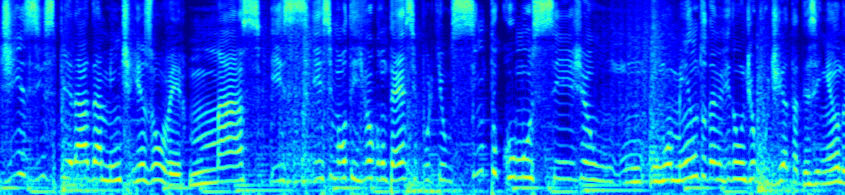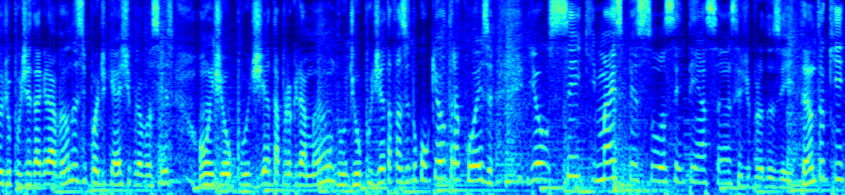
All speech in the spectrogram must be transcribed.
desesperadamente resolver. Mas esse, esse mal terrível acontece porque eu sinto como seja um, um, um momento da minha vida onde eu podia estar tá desenhando, onde eu podia estar tá gravando esse podcast para vocês, onde eu podia estar tá programando, onde eu podia estar tá fazendo qualquer outra coisa. E eu sei que mais pessoas sentem essa ânsia de produzir. Tanto que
